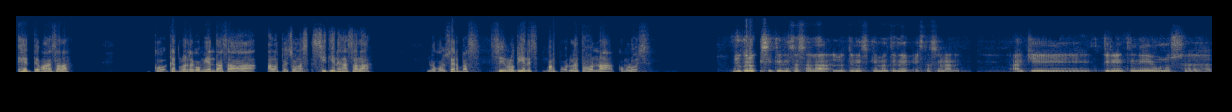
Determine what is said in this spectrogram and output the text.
es el tema de Salah. ¿Qué tú le recomiendas a, las personas? Si tienes a Salah, ¿lo conservas? Si no lo tienes, ¿vas por en esta jornada? ¿Cómo lo ves? Yo creo que si tienes a Salah, lo tienes que mantener esta semana. Hay que. Tiene, tiene unos, uh,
